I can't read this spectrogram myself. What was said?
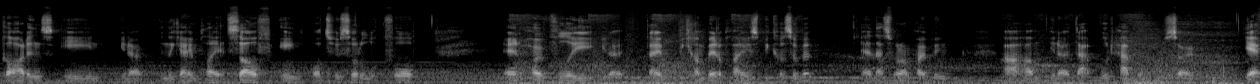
guidance in you know in the gameplay itself in what to sort of look for. And hopefully you know they become better players because of it. And that's what I'm hoping um, you know that would happen. So yeah.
